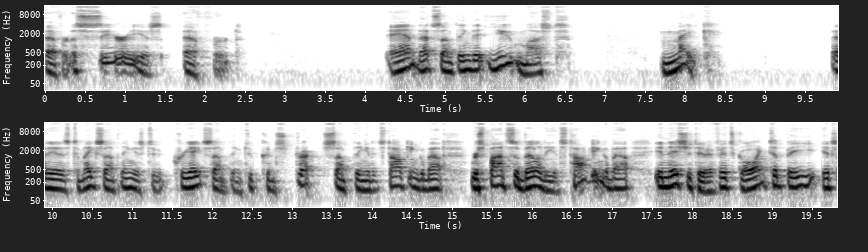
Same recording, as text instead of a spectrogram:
effort, a serious effort. And that's something that you must make. That is, to make something is to create something, to construct something. And it's talking about responsibility. It's talking about initiative. If it's going to be, it's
